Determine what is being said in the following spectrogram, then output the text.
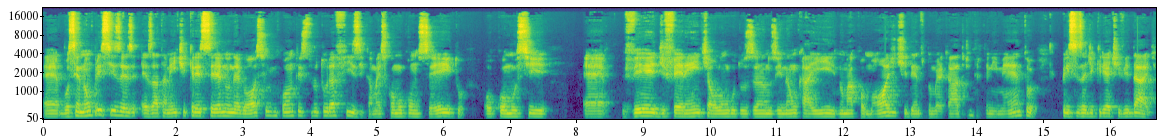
é, você não precisa ex exatamente crescer no negócio enquanto estrutura física, mas como conceito ou como se é, ver diferente ao longo dos anos e não cair numa commodity dentro do mercado de entretenimento, precisa de criatividade.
